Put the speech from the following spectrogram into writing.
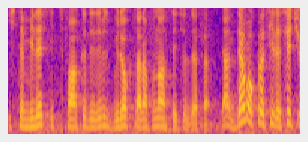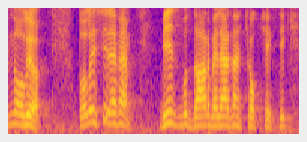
işte Millet İttifakı dediğimiz blok tarafından seçildi efendim. Yani demokrasiyle seçimde oluyor. Dolayısıyla efendim biz bu darbelerden çok çektik.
